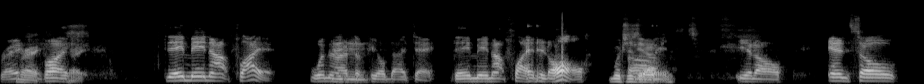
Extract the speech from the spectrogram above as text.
right? Right. but right. they may not fly it when they're at Mhm. the field that day. They may not fly it at all Which is Yeah. a you know and so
